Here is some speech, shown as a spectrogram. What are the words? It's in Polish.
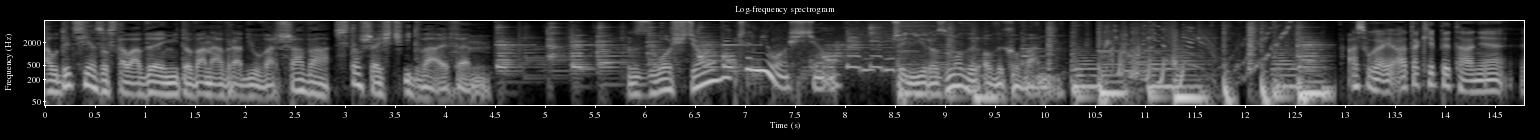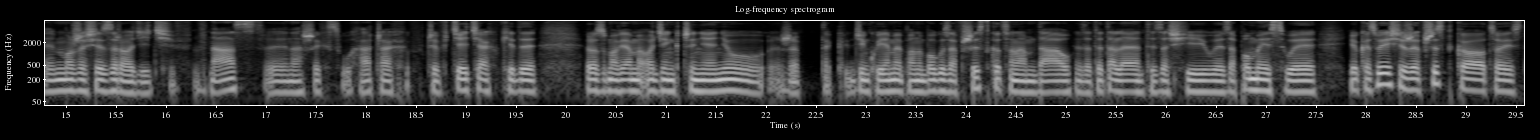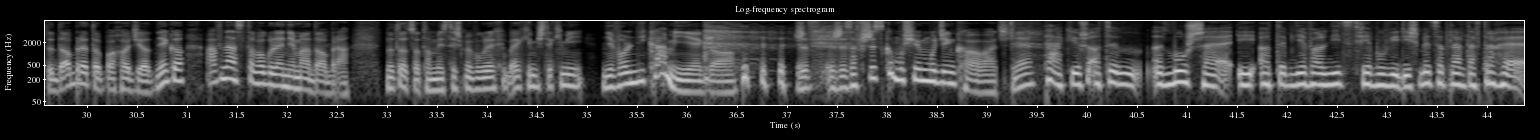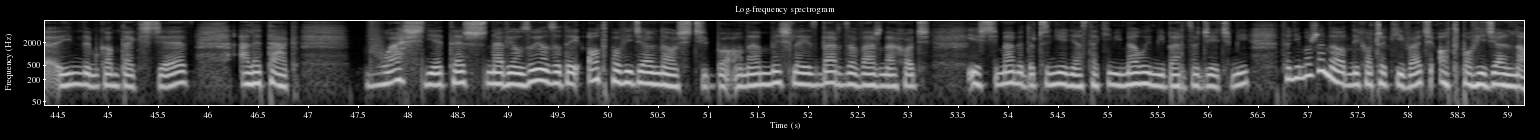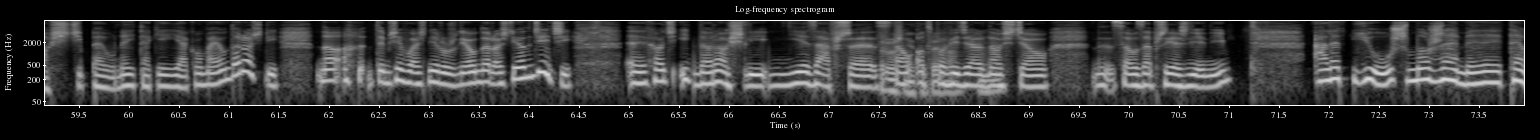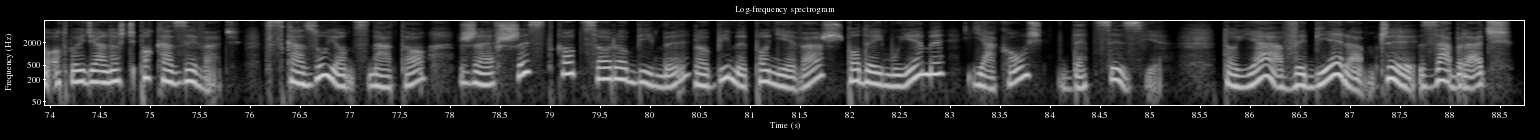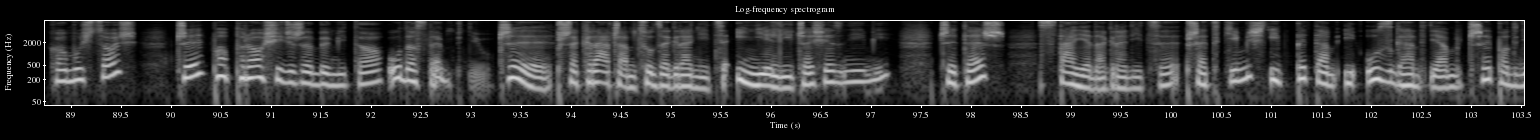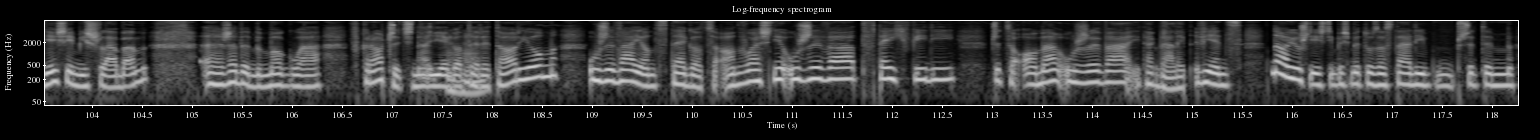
Audycja została wyemitowana w Radiu Warszawa 106 i 2 FM. Złością czy miłością? czyli rozmowy o wychowaniu. A słuchaj, a takie pytanie y, może się zrodzić w nas, w naszych słuchaczach, czy w dzieciach, kiedy rozmawiamy o dziękczynieniu, że tak dziękujemy Panu Bogu za wszystko, co nam dał, za te talenty, za siły, za pomysły. I okazuje się, że wszystko, co jest dobre, to pochodzi od Niego, a w nas to w ogóle nie ma dobra. No to co, to my jesteśmy w ogóle chyba jakimiś takimi niewolnikami Jego, że, że za wszystko musimy Mu dziękować, nie? Tak, już o tym muszę i o tym niewolnictwie mówiliśmy, co prawda w trochę innym kontekście, ale tak, właśnie też nawiązując do tej odpowiedzialności, bo ona myślę jest bardzo ważna, choć jeśli mamy do czynienia z takimi małymi bardzo dziećmi, to nie możemy od nich oczekiwać odpowiedzialności pełnej, takiej jaką mają dorośli. No, tym się właśnie różnią dorośli od dzieci. E, choć i dorośli nie zawsze z Różnie tą to bywa. odpowiedzialnością są zaprzyjaźnieni, ale już możemy tę odpowiedzialność pokazywać, wskazując na to, że wszystko, co robimy, robimy, ponieważ podejmujemy jakąś decyzję. To ja wybieram, czy zabrać komuś coś, czy poprosić, żeby mi to udostępnił. Czy przekraczam cudze granice i nie liczę się z nimi, czy też staję na granicy przed kimś i pytam i uzgadniam, czy podniesie mi szlaban, e, żebym mogła wkroczyć na jego terytorium, używając tego, co on właśnie używa w tej chwili, czy co ona używa i tak dalej. Więc no już jeśli byśmy tu zostali przy tym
